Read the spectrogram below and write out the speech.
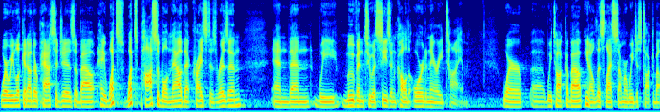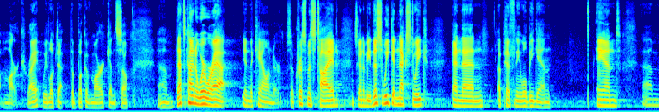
where we look at other passages about, hey, what's, what's possible now that Christ is risen? And then we move into a season called ordinary time, where uh, we talk about, you know, this last summer we just talked about Mark, right? We looked at the book of Mark. And so um, that's kind of where we're at in the calendar. So Christmas tide is going to be this week and next week, and then Epiphany will begin. And um,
